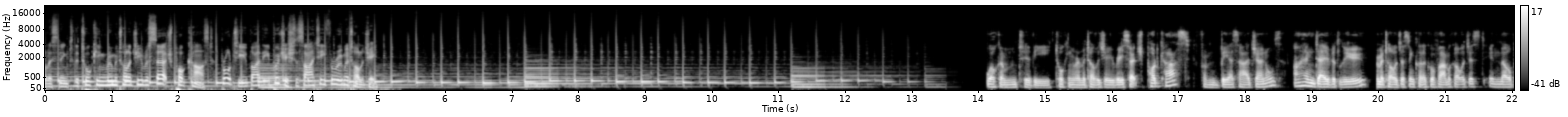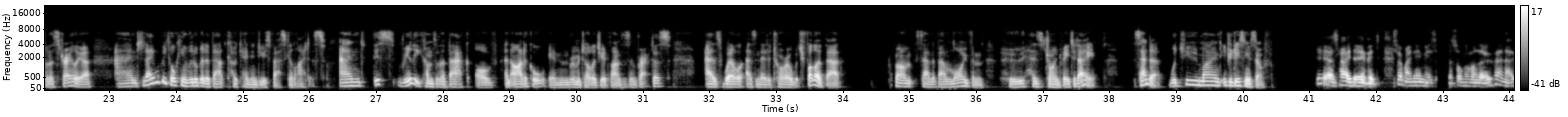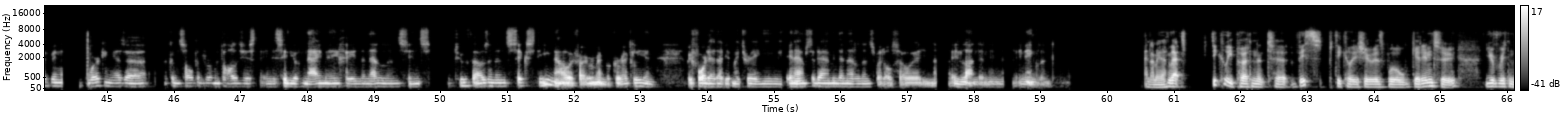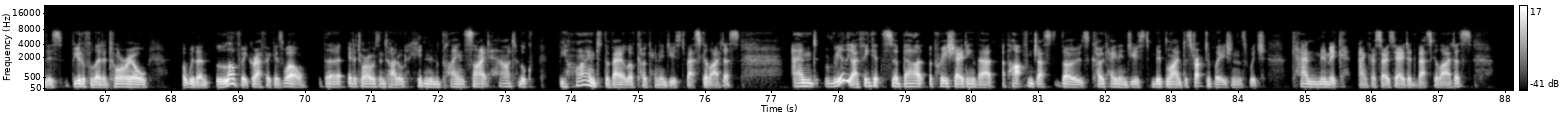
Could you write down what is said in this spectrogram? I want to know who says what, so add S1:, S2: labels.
S1: You're listening to the Talking Rheumatology Research Podcast, brought to you by the British Society for Rheumatology.
S2: Welcome to the Talking Rheumatology Research Podcast from BSR Journals. I'm David Liew, rheumatologist and clinical pharmacologist in Melbourne, Australia. And today we'll be talking a little bit about cocaine induced vasculitis. And this really comes on the back of an article in Rheumatology Advances in Practice, as well as an editorial which followed that from Sander van Leuven, who has joined me today. Sander, would you mind introducing yourself?
S3: Yes, hi David. So my name is Sander van Leuven and I've been working as a consultant rheumatologist in the city of Nijmegen in the Netherlands since 2016 now, if I remember correctly. And before that, I did my training in Amsterdam in the Netherlands, but also in in London in in England.
S2: And I mean, I think that's particularly pertinent to this particular issue, as we'll get into. You've written this beautiful editorial with a lovely graphic as well. The editorial was entitled Hidden in Plain Sight How to Look Behind the Veil of Cocaine Induced Vasculitis. And really, I think it's about appreciating that apart from just those cocaine induced midline destructive lesions, which can mimic ANCA associated vasculitis,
